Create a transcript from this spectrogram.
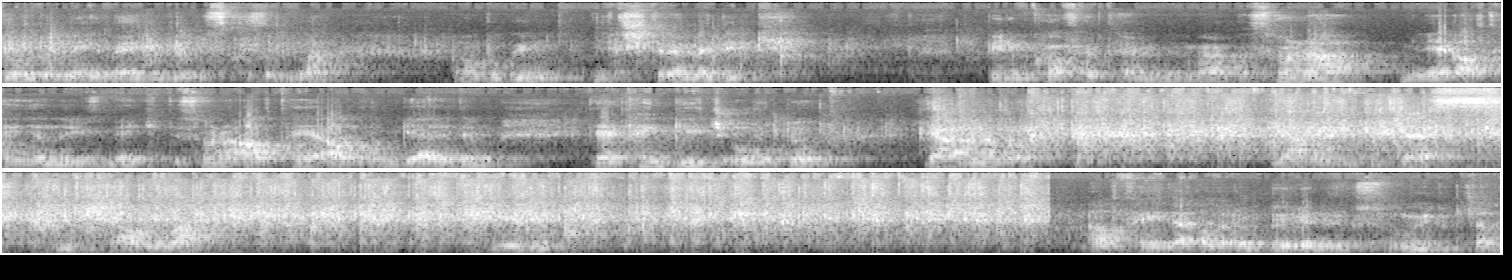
dondurma yemeye gidiyoruz kızımla. Ama bugün yetiştiremedik. Benim kuaför terminim vardı. Sonra Mine Altay'ın yanına yüzmeye gitti. Sonra Altay'ı aldım geldim. Derken geç oldu. Yarına bıraktık. Gideceğiz. İnşallah. Diyelim. Altay'ı da alırım. Öğlen uykusu uyuduktan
